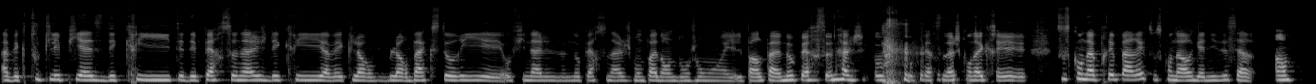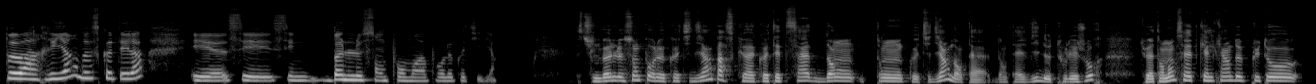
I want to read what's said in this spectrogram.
avec toutes les pièces décrites et des personnages décrits avec leur, leur backstory et au final, nos personnages vont pas dans le donjon et ils parlent pas à nos personnages, aux, aux personnages qu'on a créés. Tout ce qu'on a préparé, tout ce qu'on a organisé sert un peu à rien de ce côté-là. Et c'est une bonne leçon pour moi, pour le quotidien. C'est une bonne leçon pour le quotidien parce qu'à côté de ça, dans ton quotidien, dans ta, dans ta vie de tous les jours, tu as tendance à être quelqu'un de plutôt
